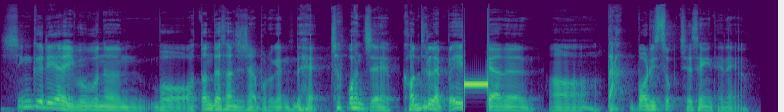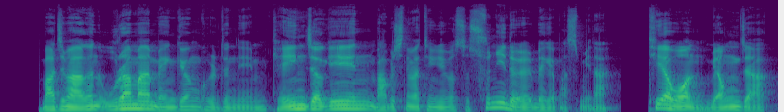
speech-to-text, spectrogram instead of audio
싱글이야 이 부분은 뭐 어떤 대사인지 잘 모르겠는데 첫 번째 건틀렛 베이스야는 어 딱 머릿속 재생이 되네요. 마지막은 우라만 맹경 골드님 개인적인 마블 시네마틱 유니버스 순위를 매겨봤습니다. tier 1 명작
